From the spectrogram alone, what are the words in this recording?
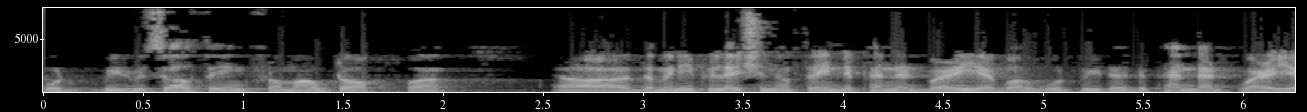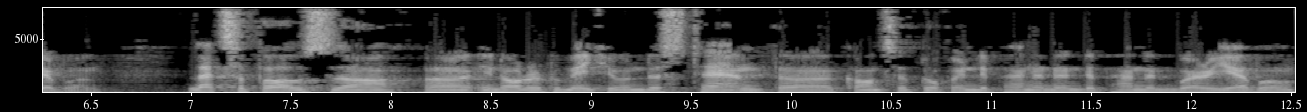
would be resulting from out of uh, the manipulation of the independent variable would be the dependent variable. Let's suppose, in order to make you understand the concept of independent and dependent variable,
